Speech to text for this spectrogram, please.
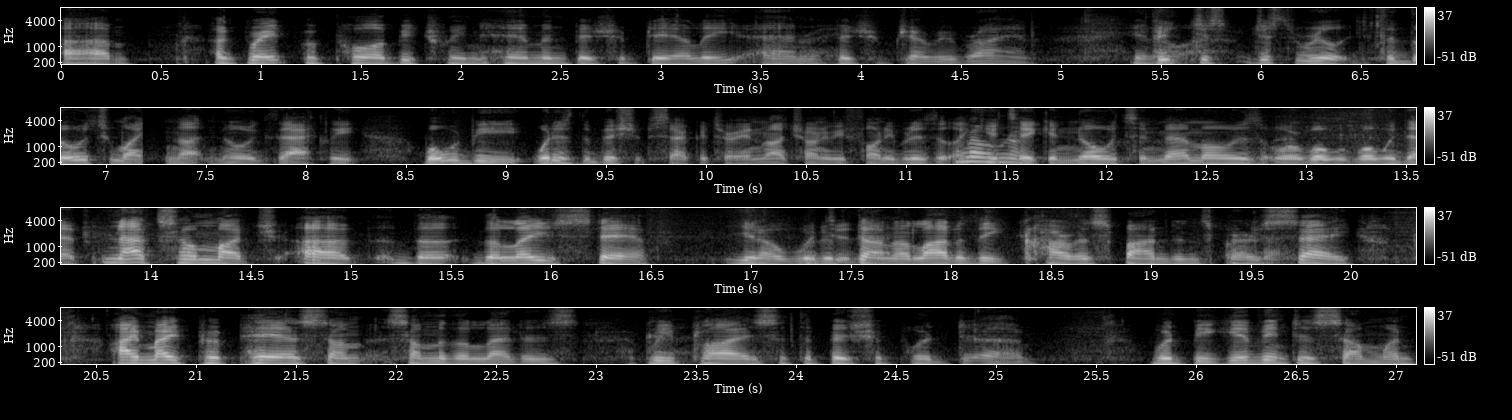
Um, a great rapport between him and Bishop Daly and Bishop Jerry Ryan. You know, Just, just real, for those who might not know exactly, what would be, what is the bishop's secretary? I'm not trying to be funny, but is it like No, you're no. taking notes and memos, or what, would- what would that be? Not so much. Uh, the the lay staff, you know, would, do have done that. a lot of the correspondence per Okay. se. I might prepare some some of the letters, replies that the bishop would uh, would be giving to someone.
